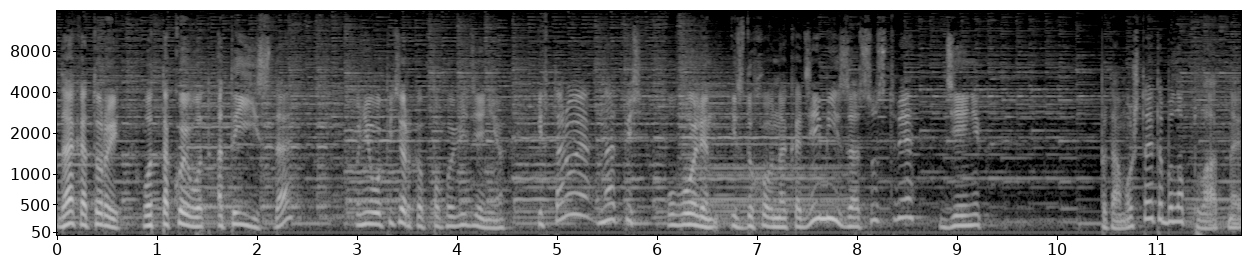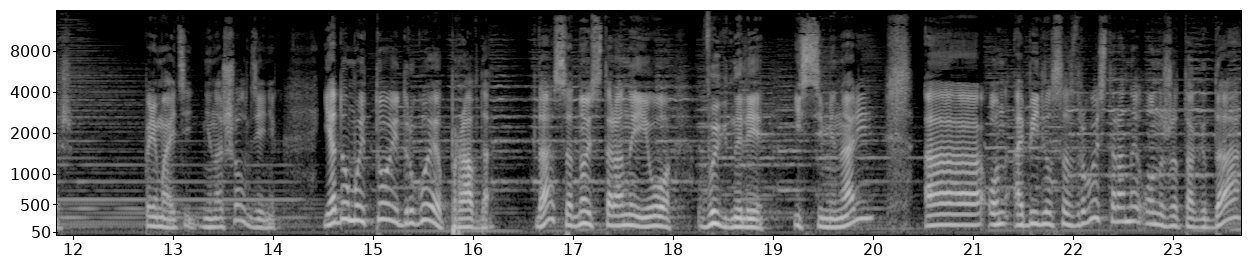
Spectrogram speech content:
да, который вот такой вот атеист, да, у него пятерка по поведению. И второе, надпись «Уволен из Духовной Академии за отсутствие денег». Потому что это было платное ж. Понимаете, не нашел денег. Я думаю, то и другое правда. Да, с одной стороны, его выгнали из семинарии, а он обиделся, с другой стороны, он уже тогда,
